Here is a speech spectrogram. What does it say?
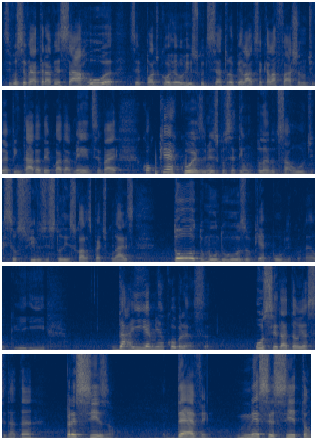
Se você vai atravessar a rua, você pode correr o risco de ser atropelado se aquela faixa não estiver pintada adequadamente. Você vai. Qualquer coisa, mesmo que você tenha um plano de saúde, que seus filhos estudem em escolas particulares, todo mundo usa o que é público. Né? E, e daí a minha cobrança. O cidadão e a cidadã precisam, devem, necessitam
